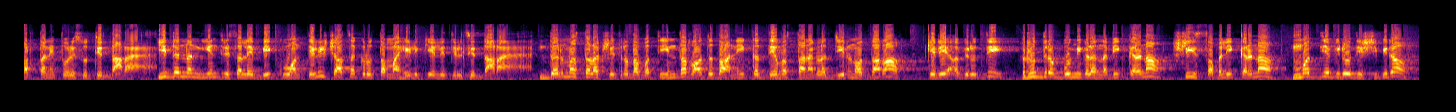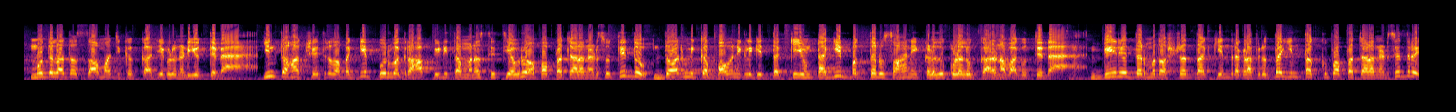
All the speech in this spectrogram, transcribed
ವರ್ತನೆ ತೋರಿಸುತ್ತಿದ್ದಾರೆ. ಇದನ್ನು ನಿಯಂತ್ರಿಸಲೇಬೇಕು ಅಂತೇಳಿ ಶಾಸಕರು ತಮ್ಮ ಹೇಳಿಕೆಯಲ್ಲಿ ತಿಳಿಸಿದ್ದಾರೆ. ಧರ್ಮಸ್ಥಳ ಕ್ಷೇತ್ರದ ವತಿಯಿಂದ ರಾಜ್ಯದ ಅನೇಕ ದೇವಸ್ಥಾನಗಳ ಜೀರ್ಣೋದ್ಧಾರ, ಕೆರೆ ಅಭಿವೃದ್ಧಿ ರುದ್ರ ಭೂಮಿಗಳ ನವೀಕರಣ, ಶ್ರೀ ಸಬಲೀಕರಣ, ಮದ್ಯ ವಿರೋಧಿ ಶಿಬಿರ ಮೊದಲಾದ ಸಾಮಾಜಿಕ ಕಾರ್ಯಗಳು ನಡೆಯುತ್ತಿವೆ. ಇಂತಹ ಕ್ಷೇತ್ರದ ಬಗ್ಗೆ ಪೂರ್ವಗ್ರಹ ಪೀಡಿತ ಮನಸ್ಥಿತಿಯವರು ಅಪಪ್ರಚಾರ ನಡೆಸುತ್ತಿದ್ದು, ಧಾರ್ಮಿಕ ಭಾವನೆಗಳಿಗೆ ಧಕ್ಕೆಯುಂಟಾಗಿ ಭಕ್ತರು ಸಹನೆ ಕಳೆದುಕೊಳ್ಳಲು ಕಾರಣವಾಗುತ್ತಿದೆ. ಬೇರೆ ಧರ್ಮದ ಶ್ರದ್ಧಾ ಕೇಂದ್ರಗಳ ವಿರುದ್ಧ ಇಂಥ ಕುಪ ಪ್ರಚಾರ ನಡೆಸಿದ್ರೆ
